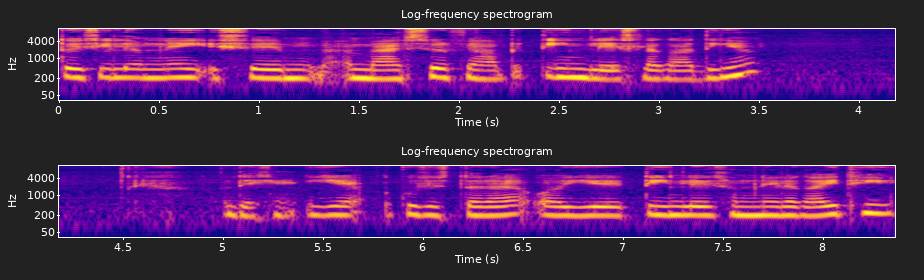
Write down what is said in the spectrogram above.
तो इसीलिए हमने इसे मैं सिर्फ़ यहाँ पे तीन लेस लगा दी हैं। देखें, ये कुछ इस तरह है और ये तीन लेस हमने लगाई थी।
